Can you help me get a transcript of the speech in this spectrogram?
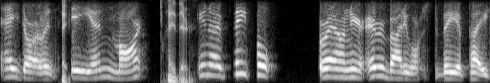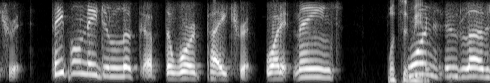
Hey, darling, Hey. Ian, Mark. Hey there. You know, people around here, everybody wants to be a patriot. People need to look up the word patriot, what it means. What's it One mean? who loves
